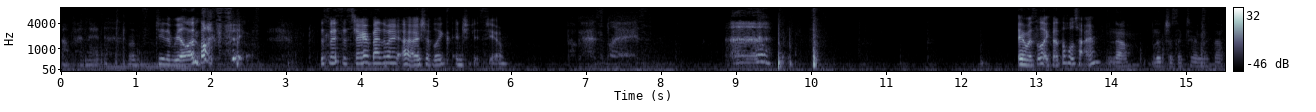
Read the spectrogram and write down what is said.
Open it. Let's do the real unboxing. This is my sister, by the way. Uh, I should have like introduced you. It was like that the whole time. No, let's just like turn like that.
